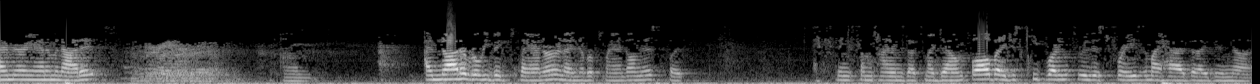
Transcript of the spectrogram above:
I'm Mariana addict. Um, I'm not a really big planner, and I never planned on this, but I think sometimes that's my downfall. But I just keep running through this phrase in my head that I've been uh,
